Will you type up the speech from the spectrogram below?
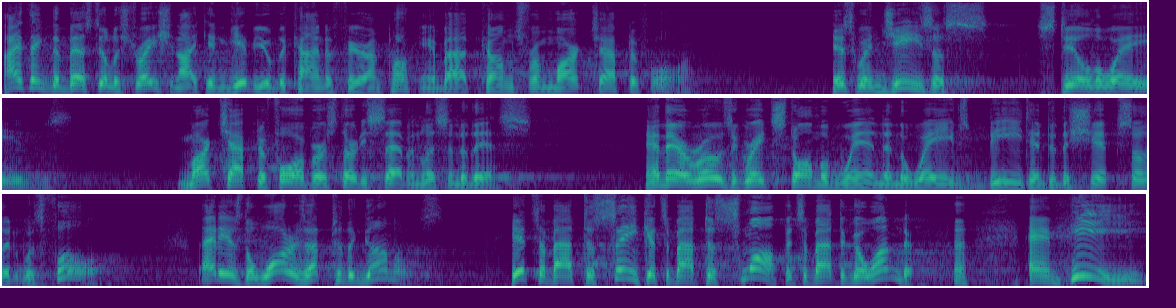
I think the best illustration I can give you of the kind of fear I'm talking about comes from Mark chapter 4. It's when Jesus stilled the waves. Mark chapter 4, verse 37, listen to this. And there arose a great storm of wind, and the waves beat into the ship so that it was full. That is, the water's up to the gunnels. It's about to sink, it's about to swamp, it's about to go under. and he,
